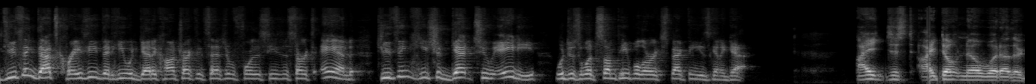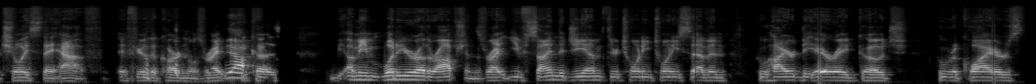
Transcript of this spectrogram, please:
Do you think that's crazy that he would get a contract extension before the season starts? And do you think he should get to 80, which is what some people are expecting he's going to get? I just I don't know what other choice they have if you're the Cardinals, right? yeah. Because I mean, what are your other options, right? You've signed the GM through 2027 who hired the air raid coach, who requires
